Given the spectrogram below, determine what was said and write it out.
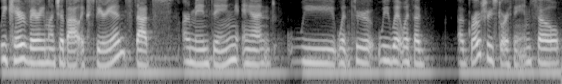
we care very much about experience. That's our main thing. And we went through, we went with a, a grocery store theme. So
